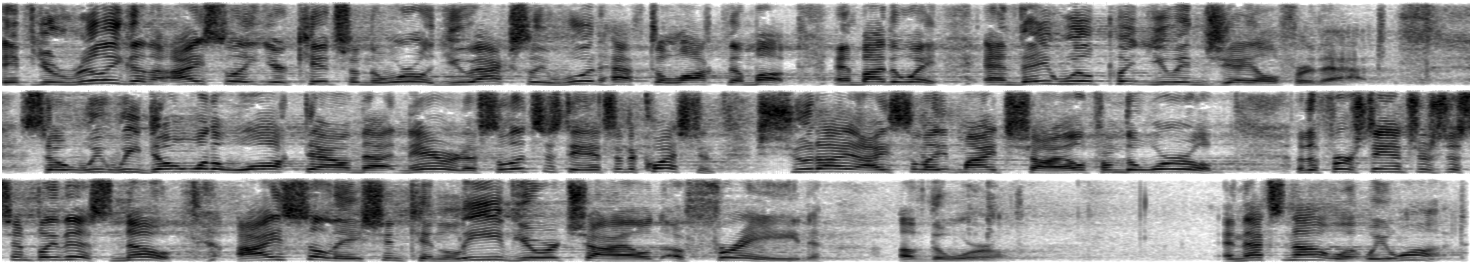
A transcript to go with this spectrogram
if you're really going to isolate your kids from the world, you actually would have to lock them up. And by the way, and they will put you in jail for that. So we, we don't want to walk down that narrative. So let's just answer the question Should I isolate my child from the world? And the first answer is just simply this no. Isolation can leave your child afraid of the world. And that's not what we want.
